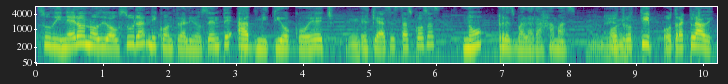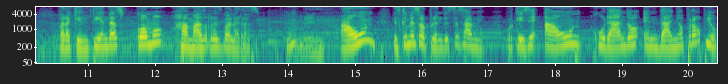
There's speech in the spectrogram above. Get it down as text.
su dinero no dio a usura, ni contra el inocente admitió cohecho. Mm. El que hace estas cosas no resbalará jamás. Amén. Otro tip, otra clave para que entiendas cómo jamás resbalarás. Amén. Aún, es que me sorprende este salmo, porque dice, aún jurando en daño propio,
